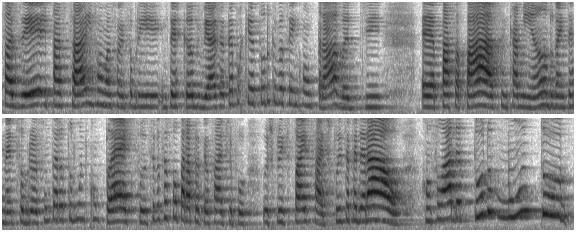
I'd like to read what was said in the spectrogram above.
fazer e passar informações sobre intercâmbio viagem, até porque tudo que você encontrava de é, passo a passo, encaminhando na internet sobre o assunto, era tudo muito complexo. Se você for parar para pensar, tipo, os principais sites, Polícia Federal, Consulado, é tudo muito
